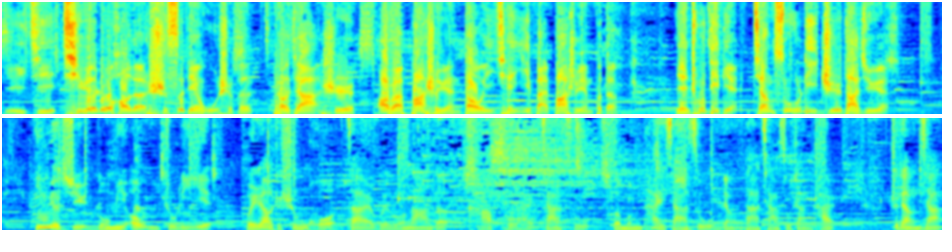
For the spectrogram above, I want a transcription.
以及七月六号的十四点五十分，票价是二百八十元到一千一百八十元不等。演出地点江苏荔枝大剧院。音乐剧《罗密欧与朱丽叶》围绕着生活在维罗纳的卡普莱家族和蒙泰家族两大家族展开。这两家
